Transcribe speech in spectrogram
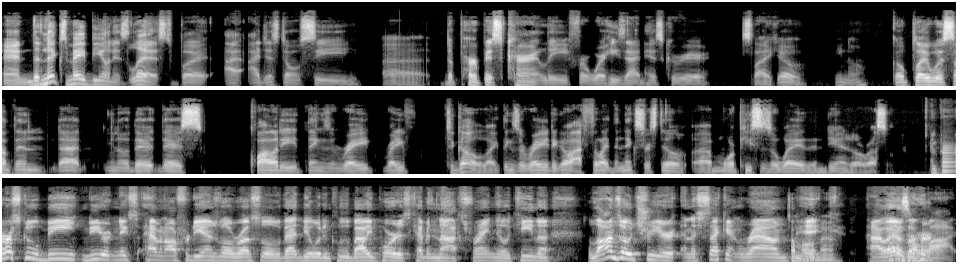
And the Knicks may be on his list, but I I just don't see uh the purpose currently for where he's at in his career. It's like yo, you know, go play with something that you know there there's quality things and ready ready to go. Like things are ready to go. I feel like the Knicks are still uh, more pieces away than D'Angelo Russell. And per Scoop B, New York Knicks have an offer for D'Angelo Russell. That deal would include Bobby Portis, Kevin Knox, Frank Ntilikina, Alonzo Trier, and a second round Come pick. on, man. However, that is a lot.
